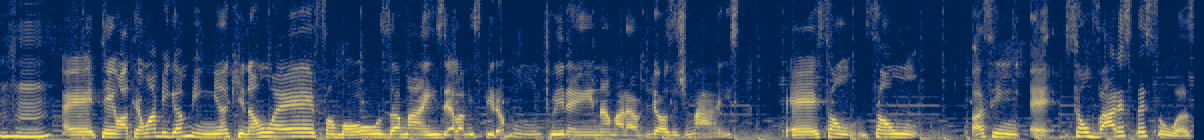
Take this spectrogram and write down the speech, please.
Uhum. É, tenho até uma amiga minha que não é famosa, mas ela me inspira muito, Irena, maravilhosa demais. É, são, são, assim, é, são várias pessoas.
